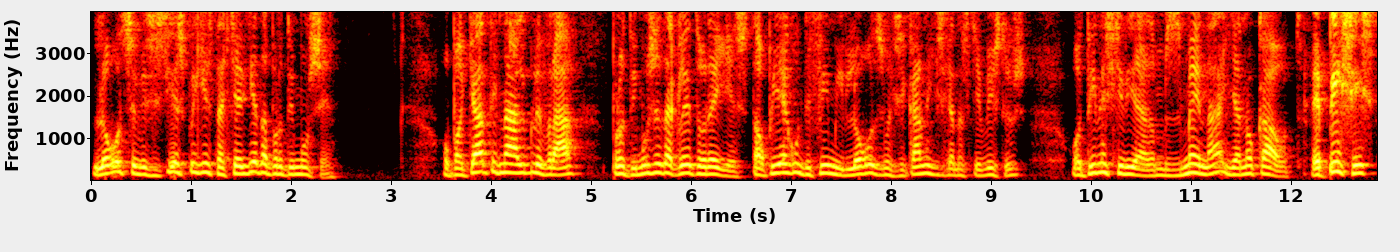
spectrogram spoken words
λόγω της ευαισθησίας που είχε στα χέρια τα προτιμούσε. Ο Πακιά από την άλλη πλευρά προτιμούσε τα κλέτο ρέγες, τα οποία έχουν τη φήμη λόγω της μεξικάνικης κατασκευής τους ότι είναι σχεδιασμένα για νοκάουτ. Επίσης,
